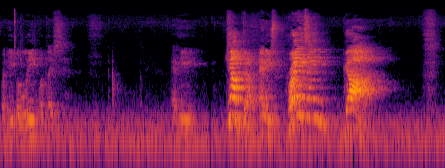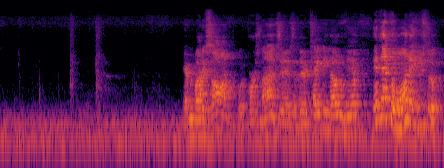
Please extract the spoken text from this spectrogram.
But he believed what they said. And he jumped up and he's praising God. Everybody saw him. What verse 9 says, and they're taking note of him. Isn't that the one that used to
